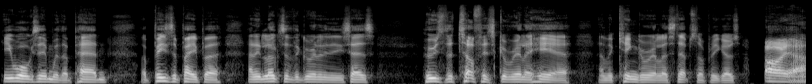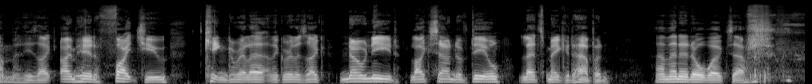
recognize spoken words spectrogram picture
He walks in with a pen, a piece of paper, and he looks at the gorilla and he says, Who's the toughest gorilla here? And the king gorilla steps up and he goes, I am. And he's like, I'm here to fight you, king gorilla. And the gorilla's like, No need. Like sound of deal. Let's make it happen. And then it all works out.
